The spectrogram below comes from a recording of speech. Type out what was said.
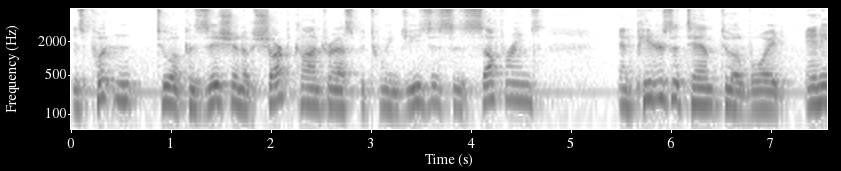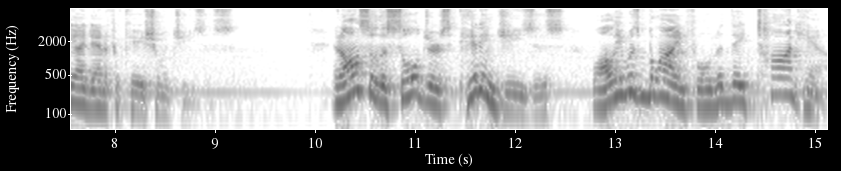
is put into a position of sharp contrast between Jesus' sufferings and Peter's attempt to avoid any identification with Jesus. And also, the soldiers hitting Jesus while he was blindfolded, they taunt him.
